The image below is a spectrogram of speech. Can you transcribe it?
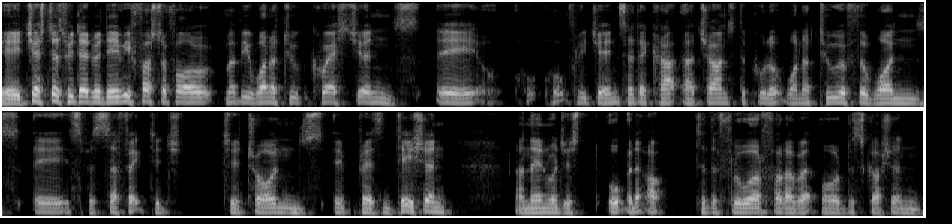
uh, just as we did with Davy, first of all, maybe one or two questions. Uh, hopefully Jen's had a, a, chance to pull up one or two of the ones uh, specific to to Trond's uh, presentation, and then we'll just open it up to the floor for a bit more discussion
